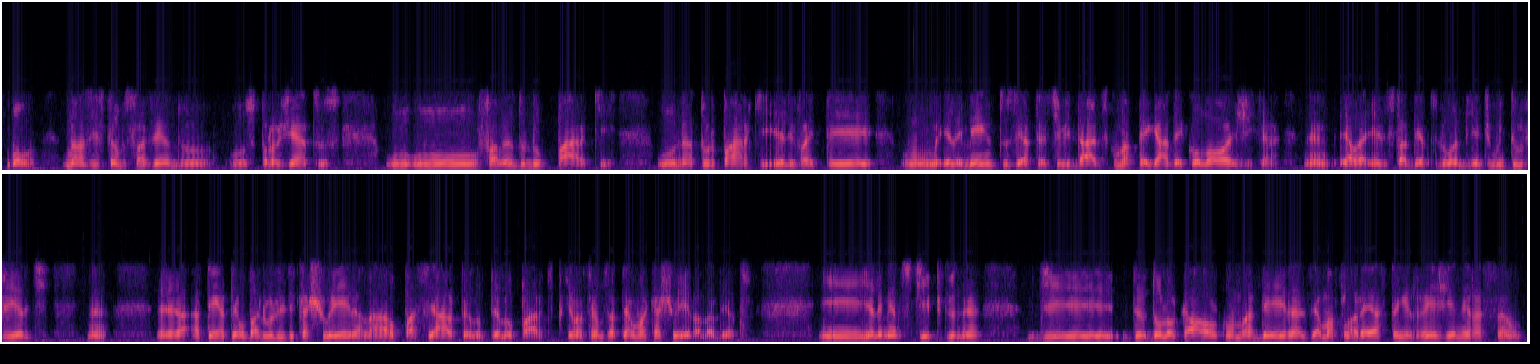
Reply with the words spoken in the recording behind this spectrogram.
Bom, nós estamos fazendo os projetos, o, o falando no parque. O Natur Park ele vai ter um, elementos e atratividades com uma pegada ecológica. Né? Ela, ele está dentro de um ambiente muito verde. Né? É, tem até um barulho de cachoeira lá ao passear pelo, pelo parque, porque nós temos até uma cachoeira lá dentro e elementos típicos, né? De, do, do, local, com madeiras, é uma floresta em regeneração,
